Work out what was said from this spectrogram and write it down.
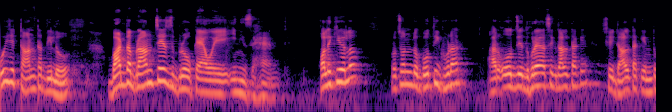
ওই যে টানটা দিল but the branches broke away in his hand ফলে কি হলো? প্রচণ্ড গতি ঘোড়ার, আর ও যে ধরে আছে ডালটাকে, সেই ডালটা কিন্তু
